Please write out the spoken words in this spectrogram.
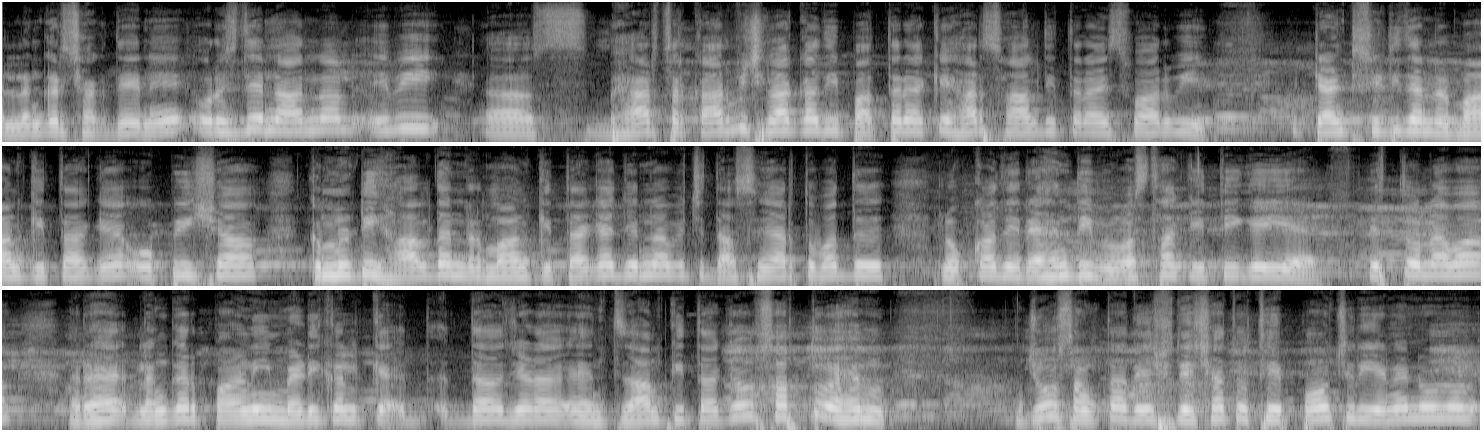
ਲੰਗਰ ਛਕਦੇ ਨੇ ਔਰ ਇਸ ਦੇ ਨਾਲ ਨਾਲ ਇਹ ਵੀ ਬਿਹਾਰ ਸਰਕਾਰ ਵੀ ਸ਼ਲਾਘਾ ਦੀ ਪਾਤਰ ਹੈ ਕਿ ਹਰ ਸਾਲ ਦੀ ਤਰ੍ਹਾਂ ਇਸ ਵਾਰ ਵੀ ਟੈਂਟ ਸਿਟੀ ਦਾ ਨਿਰਮਾਣ ਕੀਤਾ ਗਿਆ ਓਪੀ ਸ਼ਾ ਕਮਿਊਨਿਟੀ ਹਾਲ ਦਾ ਨਿਰਮਾਣ ਕੀਤਾ ਗਿਆ, ਜਿਨ੍ਹਾਂ ਵਿੱਚ 10000 ਤੋਂ ਵੱਧ ਲੋਕਾਂ ਦੇ ਰਹਿਣ ਦੀ ਵਿਵਸਥਾ ਕੀਤੀ ਗਈ ਹੈ। ਇਸ ਤੋਂ ਇਲਾਵਾ ਰਹਿ- ਲੰਗਰ, ਪਾਣੀ, ਮੈਡੀਕਲ ਕੈ- ਦਾ ਜਿਹੜਾ ਇੰਤਜ਼ਾਮ ਕੀਤਾ ਗਿਆ ਔਰ ਸਭ ਤੋਂ ਅਹਿਮ ਜੋ ਸੰਗਤਾਂ ਦੇਸ਼ ਵਿਦੇਸ਼ਾਂ ਤੋਂ ਉੱਥੇ ਪਹੁੰਚ ਰਹੀਆਂ ਨੇ, ਉਹਨਾਂ ਨੂੰ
